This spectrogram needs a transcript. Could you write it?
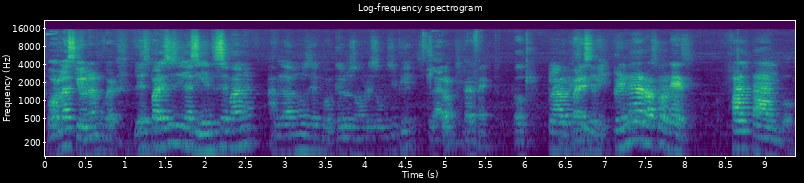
por las que una mujer. ¿Les parece si la siguiente semana hablamos de por qué los hombres somos infieles? Claro. Perfecto. Ok. Claro que parece sí. bien. Primera razón es, falta algo.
